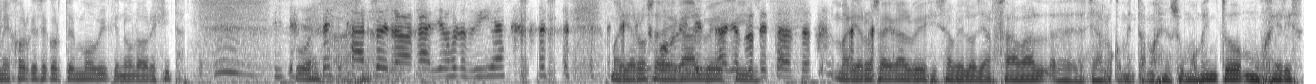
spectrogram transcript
mejor que se corte el móvil que no la orejita. Bueno. Estoy harto de trabajar, llevo unos días. María Rosa de Galvez y protestando. María Rosa de Galvez, Isabel Oyarzábal, eh, ya lo comentamos en su momento, mujeres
